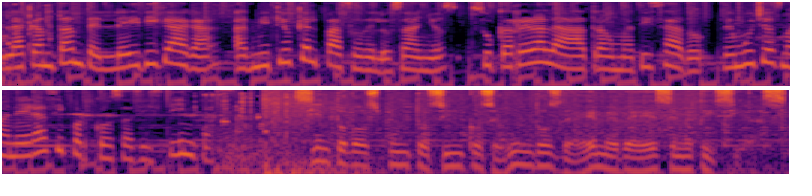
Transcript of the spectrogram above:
La cantante Lady Gaga admitió que al paso de los años, su carrera la ha traumatizado de muchas maneras y por cosas distintas. 102.5 segundos de MBS Noticias.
